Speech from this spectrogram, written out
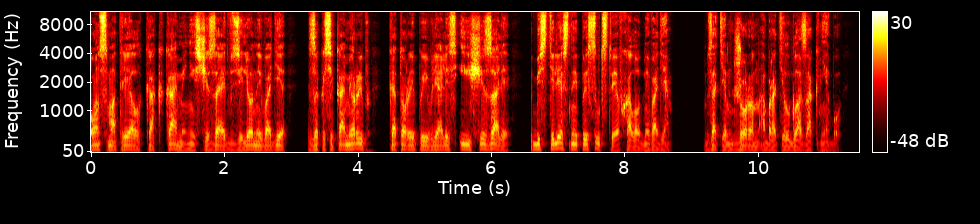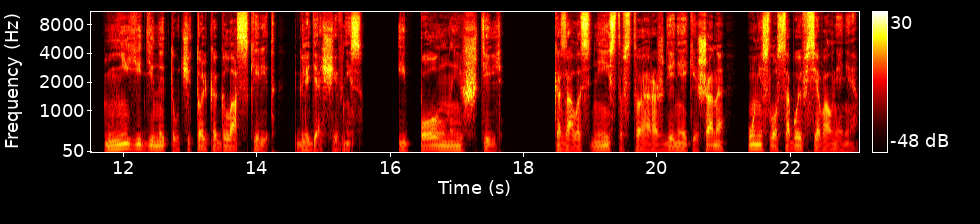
Он смотрел, как камень исчезает в зеленой воде за косяками рыб, которые появлялись и исчезали, бестелесное присутствие в холодной воде. Затем Джоран обратил глаза к небу. Ни единой тучи, только глаз скирит, глядящий вниз. И полный штиль. Казалось, неистовство рождения Кишана унесло с собой все волнения.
